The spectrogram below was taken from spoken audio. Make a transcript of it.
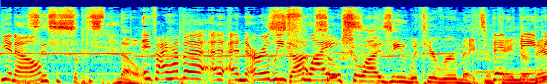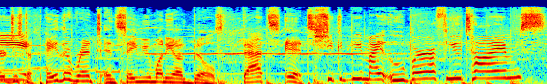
you know. this is this, no. if I have a, a an early Stop flight, socializing with your roommates. Okay, they're there just to pay the rent and save you money on bills. That's it. she could be my Uber a few times.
